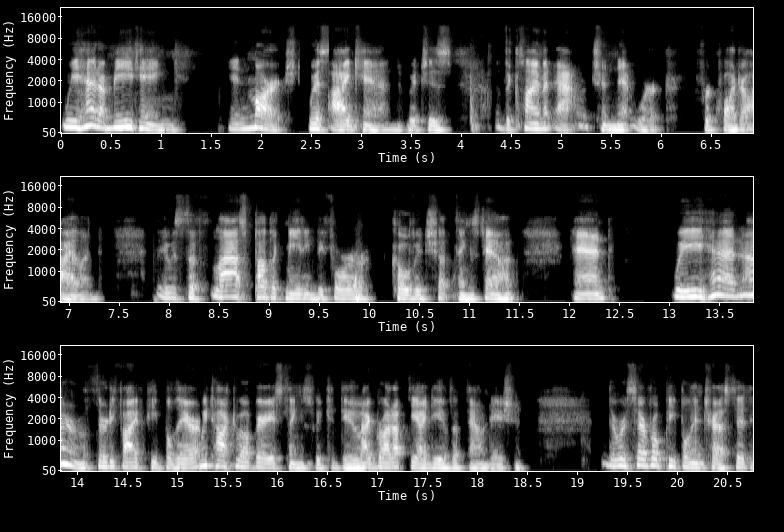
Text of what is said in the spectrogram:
We had a meeting in March with ICAN, which is the Climate Action Network for Quadra Island. It was the last public meeting before COVID shut things down. And we had, I don't know, 35 people there. We talked about various things we could do. I brought up the idea of a foundation. There were several people interested,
